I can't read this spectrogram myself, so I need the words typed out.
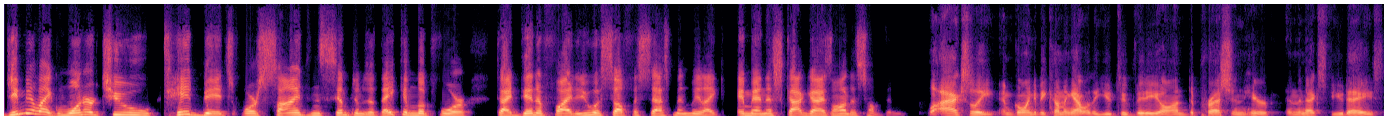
give me like one or two tidbits or signs and symptoms that they can look for to identify, to do a self assessment, be like, hey, man, this Scott guy's onto something. Well, I actually am going to be coming out with a YouTube video on depression here in the next few days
